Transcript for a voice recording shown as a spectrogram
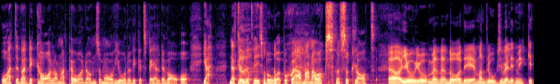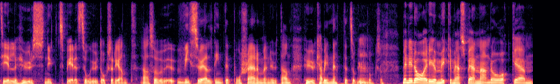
Och att det var dekalerna mm. på dem som avgjorde vilket spel det var. Och ja, naturligtvis på, på skärmarna också såklart. Ja, jo, jo, men ändå, det, man drog sig väldigt mycket till hur snyggt spelet såg ut också rent. Alltså visuellt inte på skärmen utan hur kabinettet såg mm. ut också. Men idag är det ju mycket mer spännande och um,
